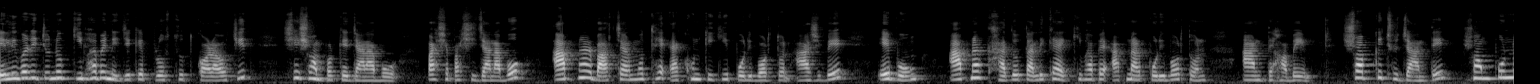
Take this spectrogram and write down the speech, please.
ডেলিভারির জন্য কীভাবে নিজেকে প্রস্তুত করা উচিত, সে সম্পর্কে জানাব। পাশাপাশি জানাব, আপনার বাচ্চার মধ্যে এখন কি কি পরিবর্তন আসবে এবং আপনার খাদ্য তালিকায় কীভাবে আপনার পরিবর্তন আনতে হবে সব কিছু জানতে সম্পূর্ণ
